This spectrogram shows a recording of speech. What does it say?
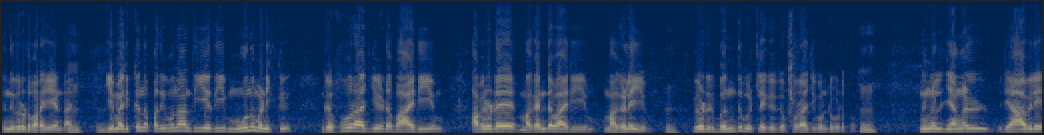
എന്ന് ഇവരോട് പറയുകയുണ്ടായി. ഈ മരിക്കുന്ന പതിമൂന്നാം തീയതി മൂന്ന് മണിക്ക് ഗഫൂർ ഹാജിയുടെ ഭാര്യയും അവരുടെ മകന്റെ ഭാര്യയും മകളെയും ഇവരുടെ ഒരു ബന്ധു വീട്ടിലേക്ക് ഗഫൂർ ഹാജി കൊണ്ടുവിടുന്നു. നിങ്ങൾ ഞങ്ങൾ രാവിലെ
